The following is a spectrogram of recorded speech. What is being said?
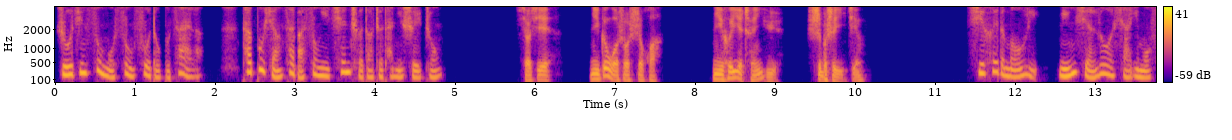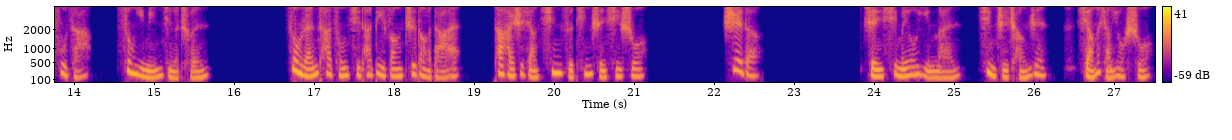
如今宋母宋父都不在了，他不想再把宋毅牵扯到这潭泥水中。小西，你跟我说实话。你和叶晨宇是不是已经？漆黑的眸里明显落下一抹复杂。宋毅抿紧了唇，纵然他从其他地方知道了答案，他还是想亲自听沈西说。是的，沈西没有隐瞒，径直承认。想了想，又说：“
